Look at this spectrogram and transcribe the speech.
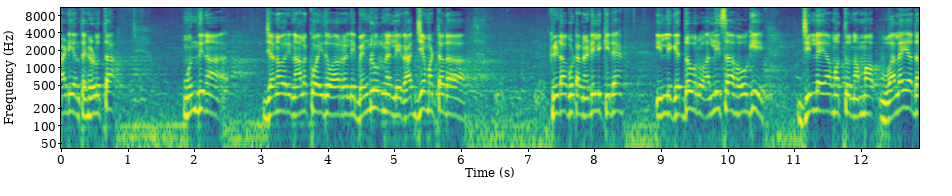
ಆಡಿ ಅಂತ ಹೇಳುತ್ತಾ, ಮುಂದಿನ ಜನವರಿ ನಾಲ್ಕು, ಐದು, ಆರರಲ್ಲಿ ಬೆಂಗಳೂರಿನಲ್ಲಿ ರಾಜ್ಯ ಮಟ್ಟದ ಕ್ರೀಡಾಕೂಟ ನಡೀಲಿಕ್ಕಿದೆ. ಇಲ್ಲಿ ಗೆದ್ದವರು ಅಲ್ಲಿ ಸಹ ಹೋಗಿ, ಜಿಲ್ಲೆಯ ಮತ್ತು ನಮ್ಮ ವಲಯದ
